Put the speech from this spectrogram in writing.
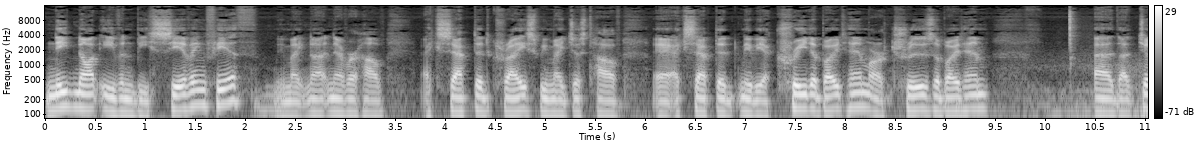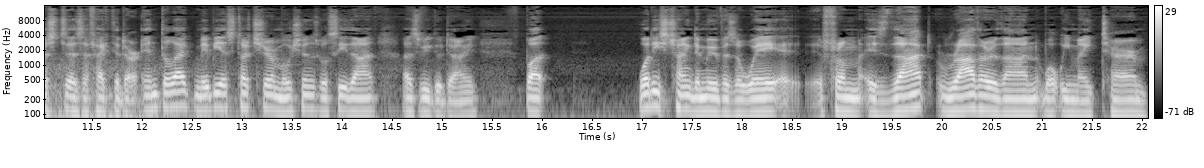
need not even be saving faith. We might not never have accepted Christ. We might just have uh, accepted maybe a creed about him or truths about him uh, that just has affected our intellect. Maybe has touched our emotions. We'll see that as we go down. But what he's trying to move us away uh, from is that rather than what we might term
